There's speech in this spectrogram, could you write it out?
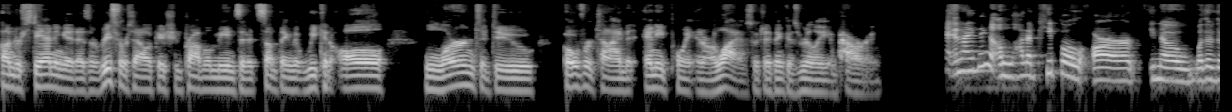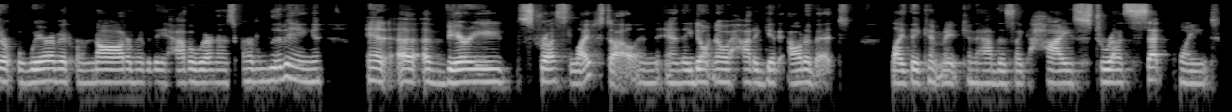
understanding it as a resource allocation problem means that it's something that we can all learn to do over time at any point in our lives, which I think is really empowering. And I think a lot of people are, you know, whether they're aware of it or not, or maybe they have awareness, are living and a, a very stressed lifestyle and and they don't know how to get out of it. Like they can make, can have this like high stress set point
